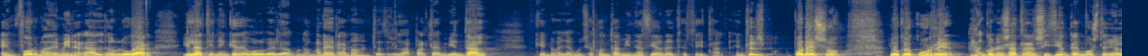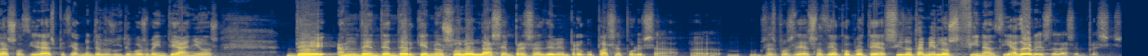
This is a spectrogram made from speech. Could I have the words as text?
en forma de mineral de un lugar y la tienen que devolver de alguna manera, ¿no? Entonces la parte ambiental, que no haya mucha contaminación, etc. Entonces, por eso, lo que ocurre con esa transición que hemos tenido en la sociedad, especialmente en los últimos 20 años, de, entender que no solo las empresas deben preocuparse por esa eh, responsabilidad social corporativa, sino también los financiadores de las empresas.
